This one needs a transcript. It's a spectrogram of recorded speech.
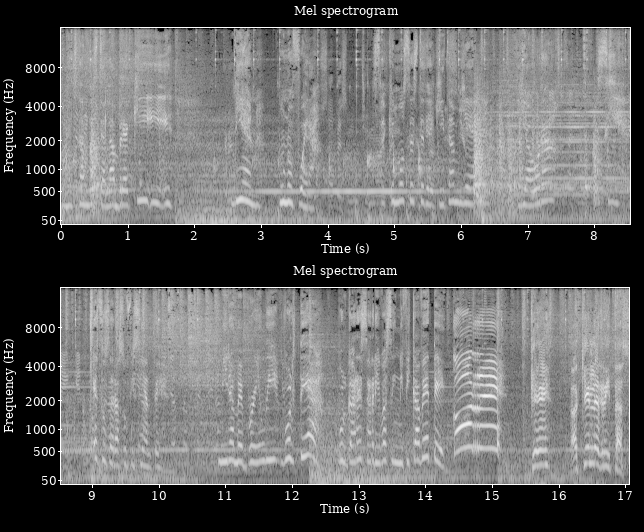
Conectando este alambre aquí y... Bien, uno fuera. Saquemos este de aquí también. Y ahora... Sí, esto será suficiente. Mírame, Brinley. Voltea. Pulgares arriba significa vete. ¡Corre! ¿Qué? ¿A quién le gritas?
